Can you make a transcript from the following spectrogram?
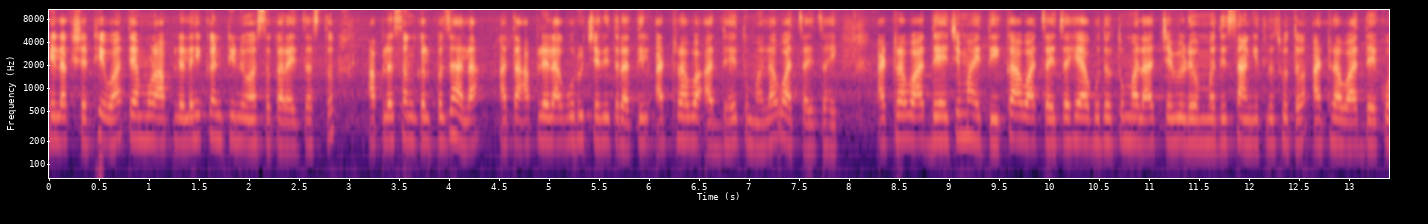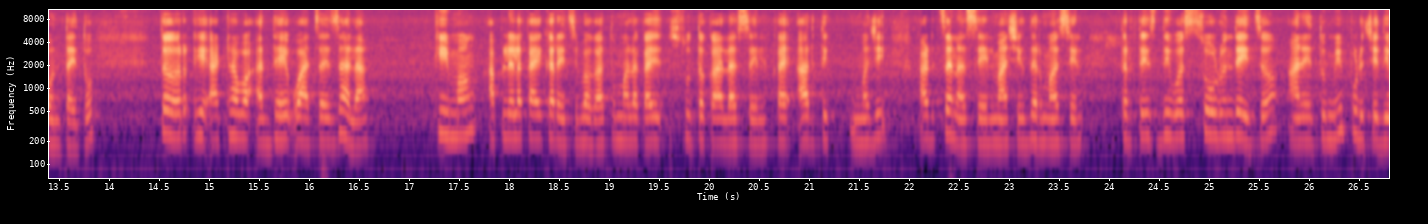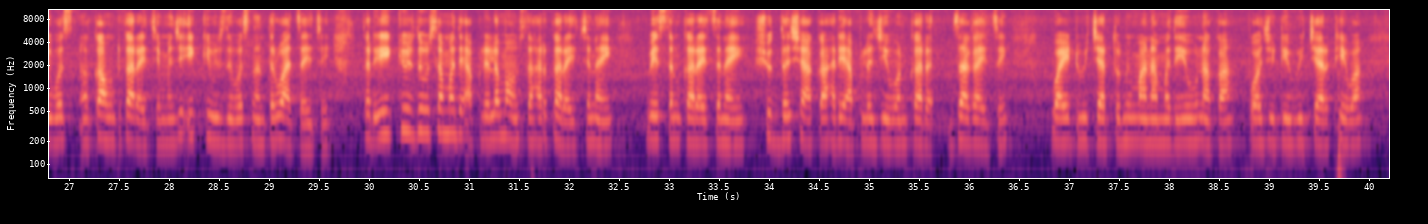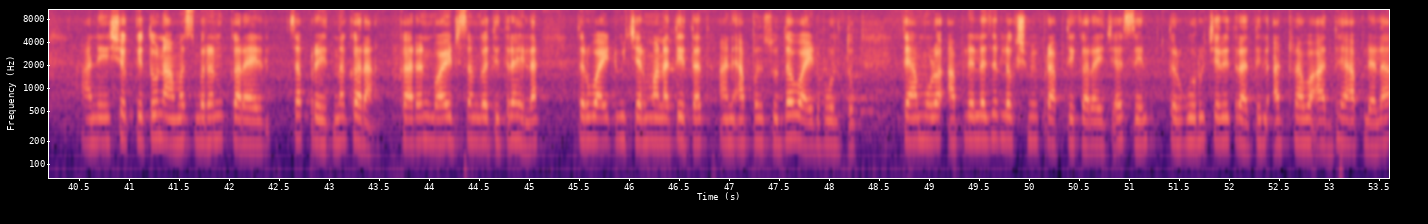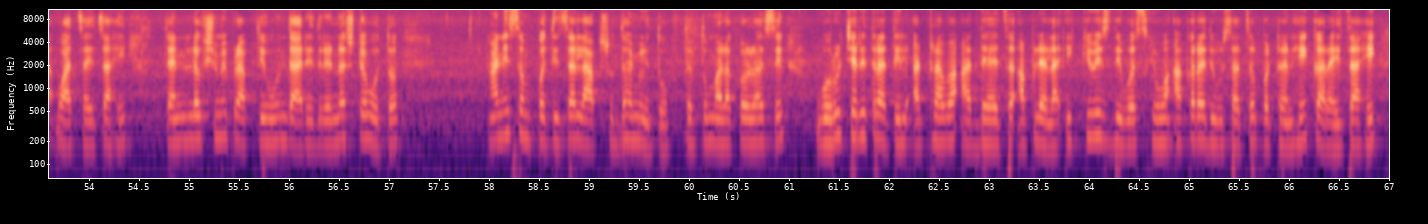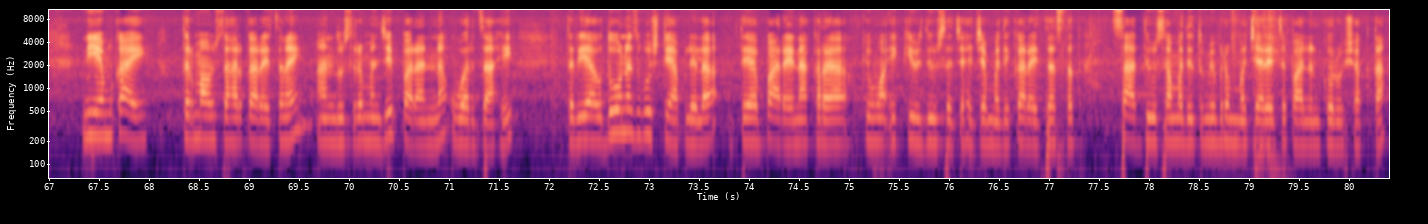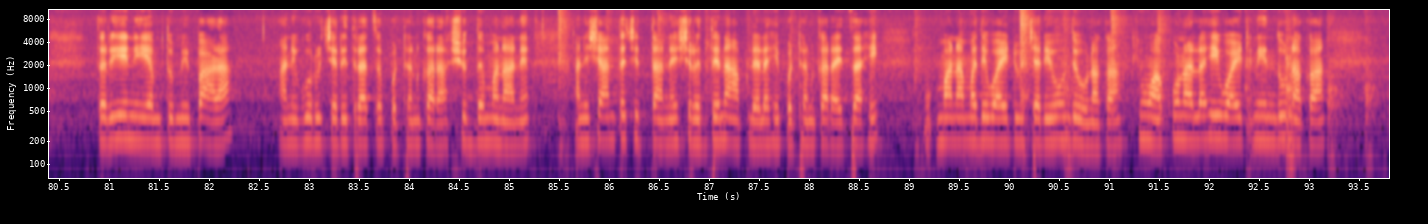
हे लक्षात ठेवा. त्यामुळं आपल्याला हे कंटिन्यू असं करायचं असतं. आपला संकल्प झाला. आता आपल्याला गुरुचरित्रातील अठरावा अध्याय तुम्हाला वाचायचा आहे. अठरावा अध्यायाची माहिती का वाचायचं हे अगोदर तुम्हाला आजच्या व्हिडिओमध्ये सांगितलंच होतं. अठरावा अध्याय कोणता आहे तो? तर हे अठरावा अध्याय वाचायचा झाला. की मग आपल्याला काय करायचे? बघा तुम्हाला काय सुतकाल असेल काय आर्थिक म्हणजे अडचण असेल मासिक धर्म असेल तर तेच दिवस सोडून द्यायचं आणि तुम्ही पुढचे दिवस काउंट करायचे म्हणजे एकवीस दिवस नंतर वाचायचे. तर एकवीस दिवसामध्ये आपल्याला मांसाहार करायचे नाही व्यसन करायचं नाही शुद्ध शाकाहारी आपलं जीवन करा जगायचे. वाईट विचार तुम्ही मनामध्ये येऊ नका पॉझिटिव्ह विचार ठेवा. आणि शक्यतो नामस्मरण करायचा प्रयत्न करा. कारण वाईट संगतीत राहिला तर वाईट विचार मनात येतात आणि आपणसुद्धा वाईट बोलतो. त्यामुळं आपल्याला जर लक्ष्मी प्राप्ती करायची असेल तर गुरुचरित्रातील अठरावा अध्याय आपल्याला वाचायचा आहे. त्याने लक्ष्मी प्राप्ती होऊन दारिद्र्य नष्ट होतं आणि संपत्तीचा लाभसुद्धा मिळतो. तर तुम्हाला कळलं असेल गुरुचरित्रातील अठरावा अध्यायाचं आपल्याला एकवीस दिवस किंवा अकरा दिवसाचं पठण हे करायचं आहे. नियम काय? तर मांसाहार करायचा नाही आणि दुसरं म्हणजे परान्न वर्ज आहे तर या दोनच गोष्टी आपल्याला त्या पारायण अकरा किंवा एकवीस दिवसाच्या ह्याच्यामध्ये करायचं असतात. सात दिवसामध्ये तुम्ही ब्रह्मचार्याचं पालन करू शकता. तर हे नियम तुम्ही पाळा आणि गुरुचरित्राचं पठण करा. शुद्ध मनाने आणि शांत चित्ताने श्रद्धेनं आपल्याला हे पठण करायचं आहे. मनामध्ये वाईट विचार येऊन देऊ नका किंवा कोणालाही वाईट निंदू नका.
